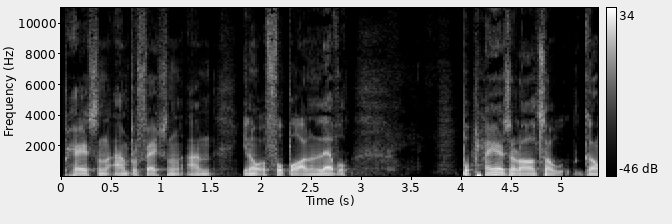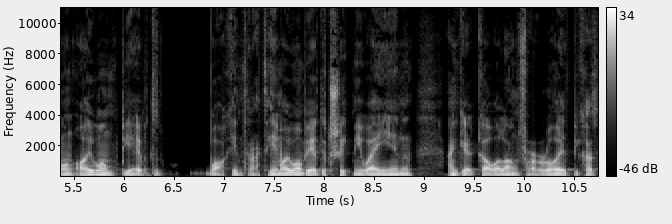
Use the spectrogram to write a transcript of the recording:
personal and professional and, you know, a footballing level. But players are also going, I won't be able to walk into that team. I won't be able to trick my way in and, and get go along for a ride because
